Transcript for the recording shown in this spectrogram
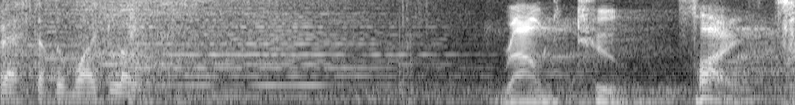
Best of the White Lotus. Round two, fight.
